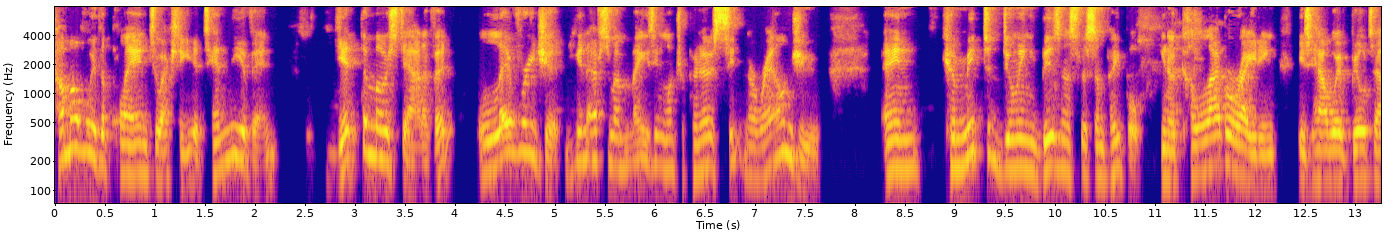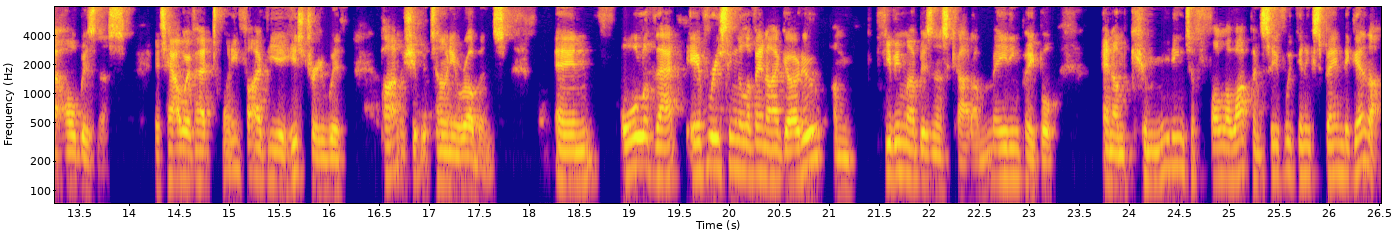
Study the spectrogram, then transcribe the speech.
Come up with a plan to actually attend the event, get the most out of it, leverage it. You can have some amazing entrepreneurs sitting around you and commit to doing business with some people. You know, collaborating is how we've built our whole business. It's how we've had 25 year history with partnership with Tony Robbins. And all of that, every single event I go to, I'm giving my business card, I'm meeting people, and I'm committing to follow up and see if we can expand together.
